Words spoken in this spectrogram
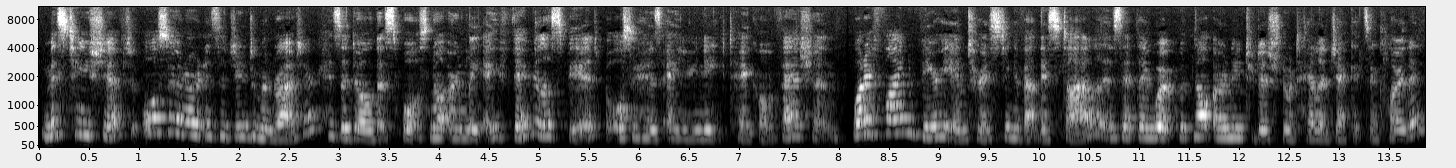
Miss T Shift, also known as the Gentleman Writer, has a doll that sports not only a fabulous beard, but also has a unique take on fashion. What I find very interesting about their style is that they work with not only traditional tailored jackets and clothing,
